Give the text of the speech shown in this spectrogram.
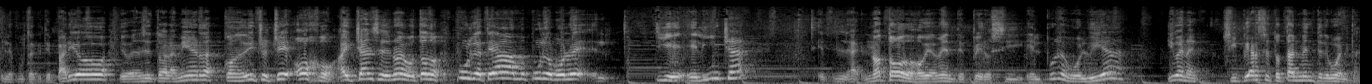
y la puta que te parió, y van a hacer toda la mierda. Cuando he dicho, che, ojo, hay chance de nuevo, todo, Pulga te amo, Pulga vuelve. Y el hincha, no todos obviamente, pero si el Pulga volvía, iban a chipearse totalmente de vuelta.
